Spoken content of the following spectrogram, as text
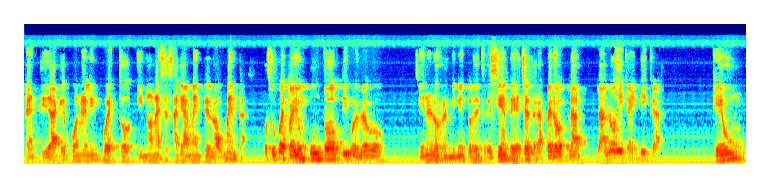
la entidad que pone el impuesto y no necesariamente lo aumenta. Por supuesto, hay un punto óptimo y luego tienen los rendimientos decrecientes, etcétera. Pero la, la lógica indica que un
